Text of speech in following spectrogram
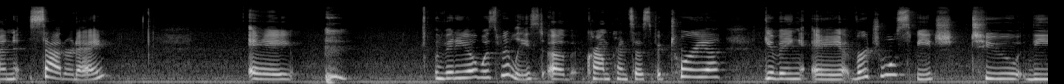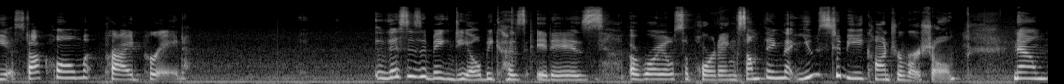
On Saturday, a video was released of Crown Princess Victoria giving a virtual speech to the Stockholm Pride Parade. This is a big deal because it is a royal supporting something that used to be controversial. Now,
